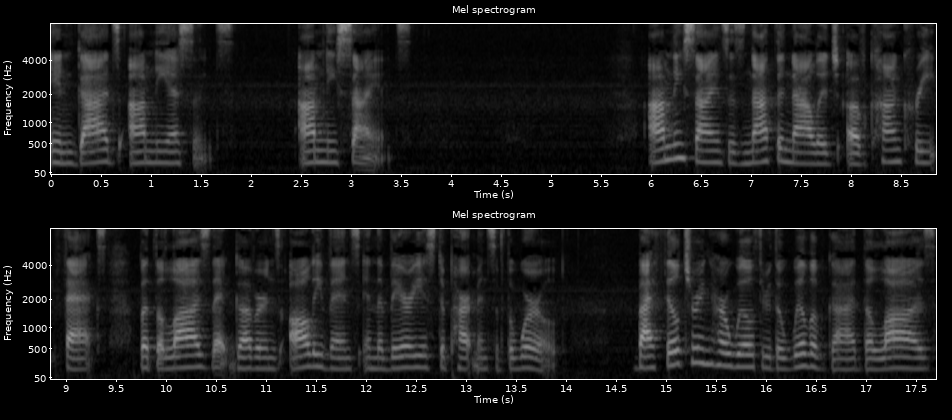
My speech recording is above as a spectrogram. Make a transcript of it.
in God's omniscience, omniscience. Omniscience is not the knowledge of concrete facts, but the laws that governs all events in the various departments of the world. By filtering her will through the will of God, the laws,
